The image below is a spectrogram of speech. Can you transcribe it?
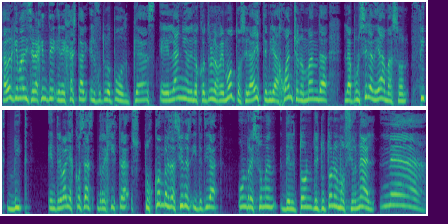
A ver qué más dice la gente en el hashtag El Futuro Podcast. El año de los controles remotos será este. Mira, Juancho nos manda la pulsera de Amazon Fitbit. Entre varias cosas, registra tus conversaciones y te tira un resumen del tono, de tu tono emocional. Nah.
